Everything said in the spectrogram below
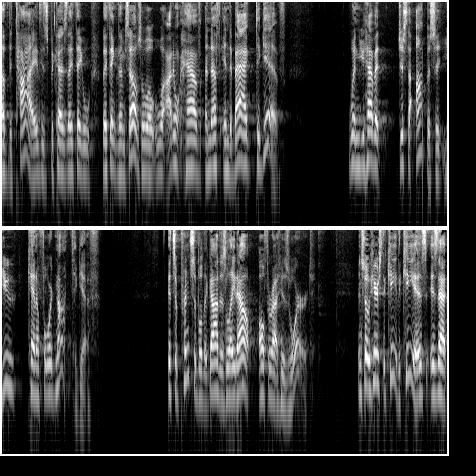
of the tithe is because they think they think themselves, well, well, I don't have enough in the bag to give. When you have it just the opposite, you can't afford not to give. It's a principle that God has laid out all throughout His Word. And so here's the key the key is, is that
